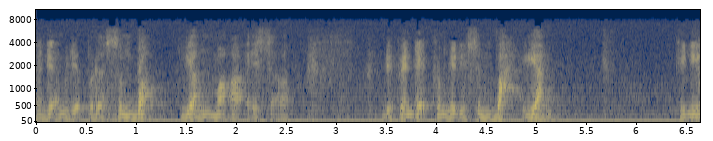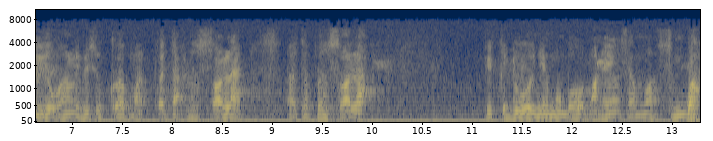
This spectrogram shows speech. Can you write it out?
yang diambil daripada sembah yang maha esa. Dipendekkan menjadi sembah yang kini orang lebih suka perkataan salat ataupun salah. Tapi keduanya membawa makna yang sama. Sembah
